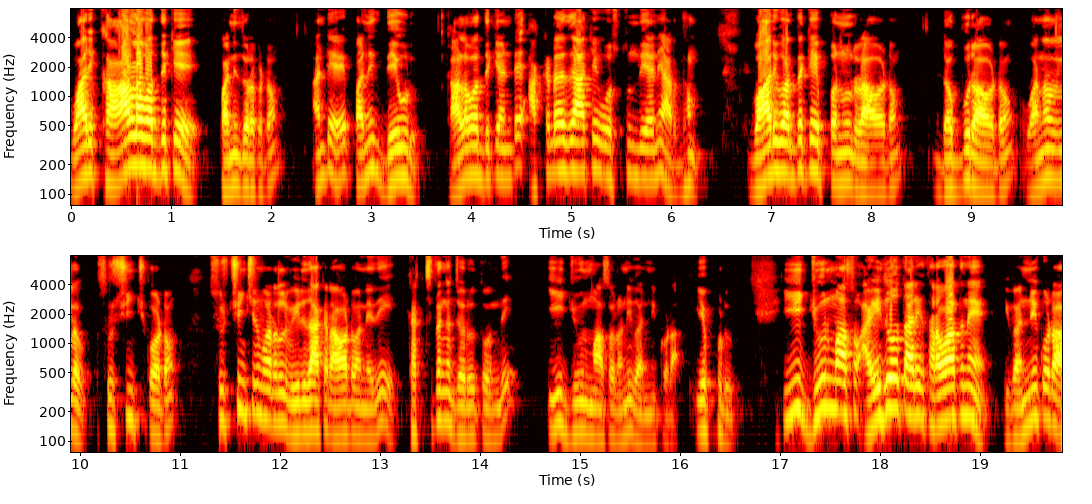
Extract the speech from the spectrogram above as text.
వారి కాళ్ళ వద్దకే పని దొరకటం. అంటే పని దేవుడు. కాళ్ళ వద్దకే అంటే అక్కడ దాకే వస్తుంది అని అర్థం. వారి వద్దకే పనులు రావడం డబ్బు రావడం వనరులు సృష్టించుకోవడం సృష్టించిన వనరులు వీరి దాకా రావడం అనేది ఖచ్చితంగా జరుగుతుంది ఈ జూన్ మాసంలోని ఇవన్నీ కూడా. ఎప్పుడు? ఈ జూన్ మాసం ఐదో తారీఖు తర్వాతనే ఇవన్నీ కూడా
